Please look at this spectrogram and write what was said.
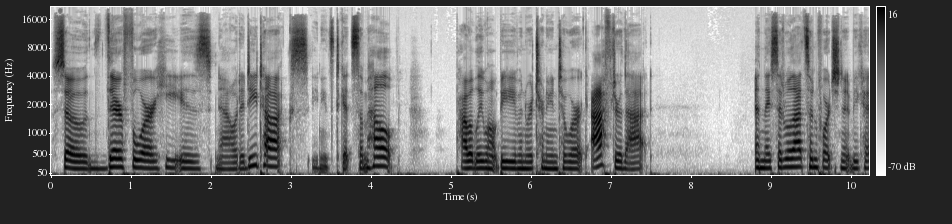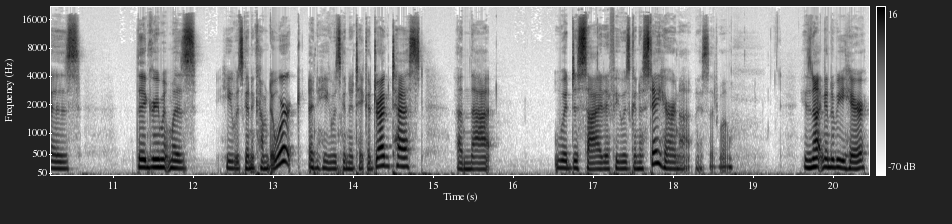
So, therefore, he is now at a detox. He needs to get some help. Probably won't be even returning to work after that. And they said, Well, that's unfortunate because the agreement was he was going to come to work and he was going to take a drug test, and that would decide if he was going to stay here or not. I said, Well, he's not going to be here.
